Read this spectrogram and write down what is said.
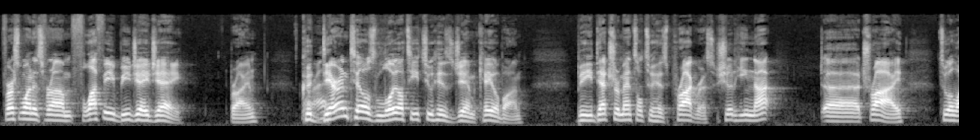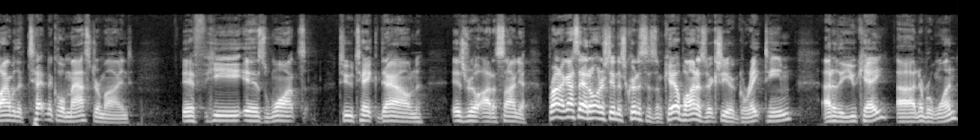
first one is from Fluffy BJJ. Brian, could right. Darren Till's loyalty to his gym, Kaobon, be detrimental to his progress? Should he not uh, try to align with a technical mastermind if he is want to take down Israel Adesanya? Brian, I gotta say, I don't understand this criticism. Kaobon is actually a great team out of the UK. Uh, number one,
